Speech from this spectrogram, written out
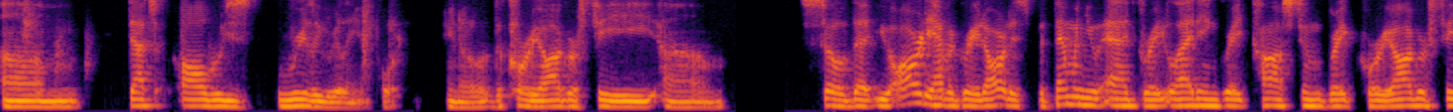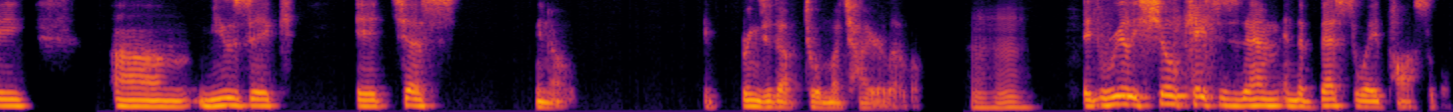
Um, that's always really really important you know the choreography um, so that you already have a great artist but then when you add great lighting great costume great choreography um, music it just you know it brings it up to a much higher level. Mm-hmm. It really showcases them in the best way possible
